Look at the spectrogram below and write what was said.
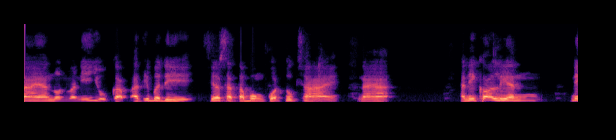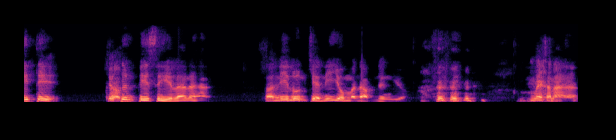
นายอานนท์วันนี้อยู่กับอธิบดีเชื้อสัตบงกฎลูกชายนะฮะอันนี้ก็เรียนนิติจะขึ้นปีสี่แล้วนะฮะตอนนี้ลุ้นเกียรตินิยมอันดับหนึ่งอยู่ ไม่ขนาดนั้น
